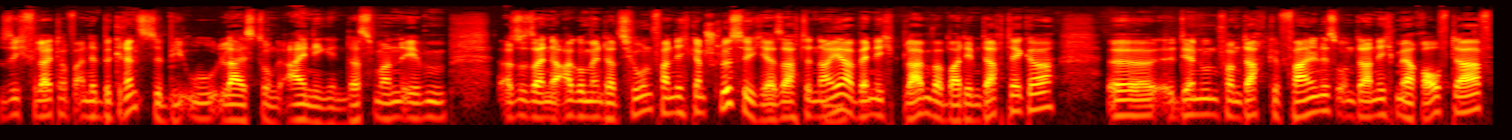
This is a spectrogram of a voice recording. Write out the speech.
sich vielleicht auf eine begrenzte BU-Leistung einigen, dass man eben, also seine Argumentation fand ich ganz schlüssig. Er sagte, naja, wenn ich, bleiben wir bei dem Dachdecker, äh, der nun vom Dach gefallen ist und da nicht mehr rauf darf,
